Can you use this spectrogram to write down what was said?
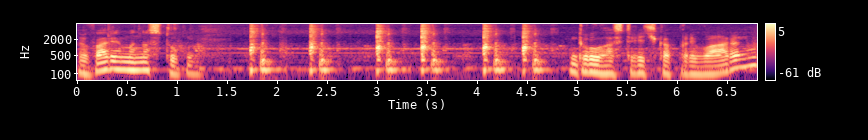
Приварюємо наступну. Друга стрічка приварена.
